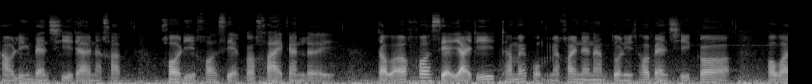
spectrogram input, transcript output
Howling Banshee ได้นะครับ ข้อดีข้อเสียก็คล้ายกันเลย แต่ว่าข้อเสียใหญ่ที่ทำให้ผมไม่ค่อยแนะนำตัวนี้เท่า Banshee ก็เพราะว่า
